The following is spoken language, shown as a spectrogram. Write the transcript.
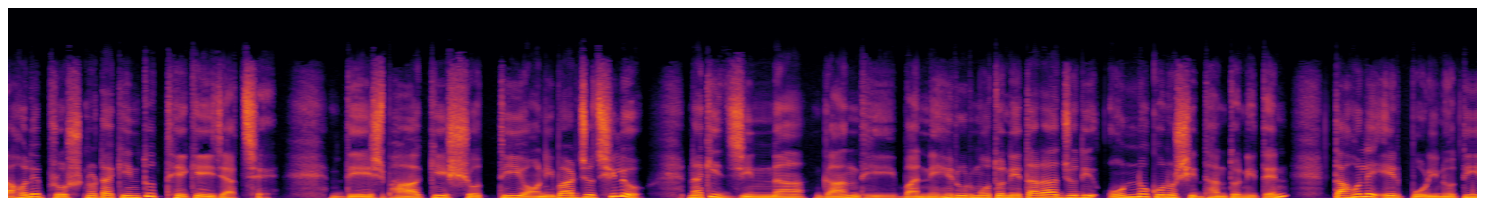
তাহলে প্রশ্নটা কিন্তু থেকেই যাচ্ছে। দেশভাগ কি সত্যি অনিবার্য ছিল, নাকি জিন্না, গান্ধী বা নেহরুর মতো নেতারা যদি অন্য কোনো সিদ্ধান্ত নিতেন, তাহলে এর পরিণতি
